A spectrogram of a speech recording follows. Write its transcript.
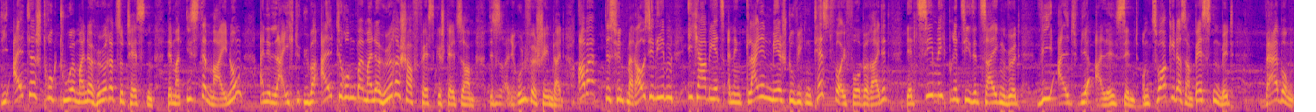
die Altersstruktur meiner Hörer zu testen. Denn man ist der Meinung, eine leichte Überalterung bei meiner Hörerschaft festgestellt zu haben. Das ist eine Unverschämtheit. Aber das finden wir raus, ihr Lieben. Ich habe jetzt einen kleinen mehrstufigen Test für euch vorbereitet, der ziemlich präzise zeigen wird, wie alt wir alle sind. Und zwar geht das am besten mit Werbung.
